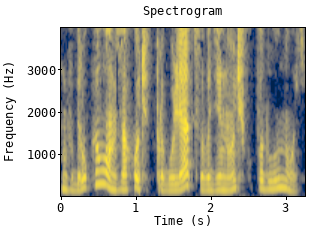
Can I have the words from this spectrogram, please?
Вдруг и он захочет прогуляться в одиночку под луной.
